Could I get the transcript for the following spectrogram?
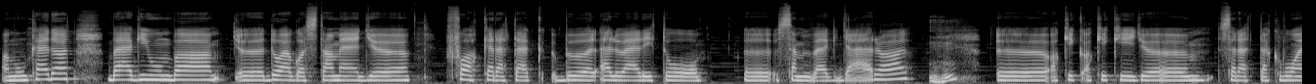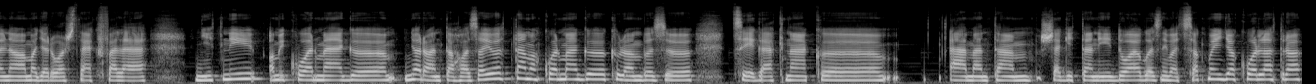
a munkádat. Belgiumba dolgoztam egy fa keretekből előállító ö, szemüveggyárral, uh-huh. ö, akik, akik így ö, szerettek volna Magyarország fele nyitni. Amikor meg ö, nyaranta hazajöttem, akkor meg ö, különböző cégeknek ö, elmentem segíteni, dolgozni, vagy szakmai gyakorlatra.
